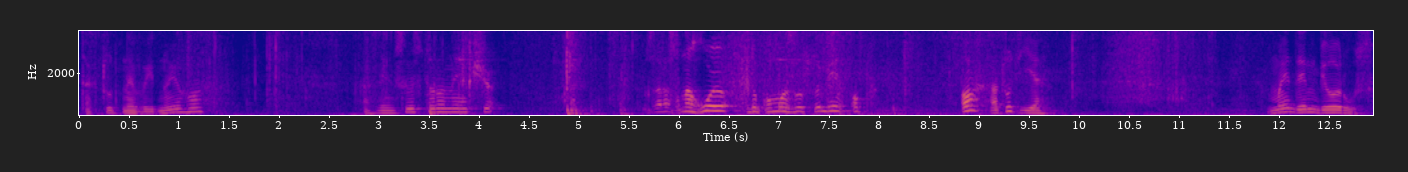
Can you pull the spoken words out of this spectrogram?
Так, тут не видно його. А з іншої сторони, якщо зараз ногою допоможу собі. Оп. О, а тут є. Made in Білорус.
